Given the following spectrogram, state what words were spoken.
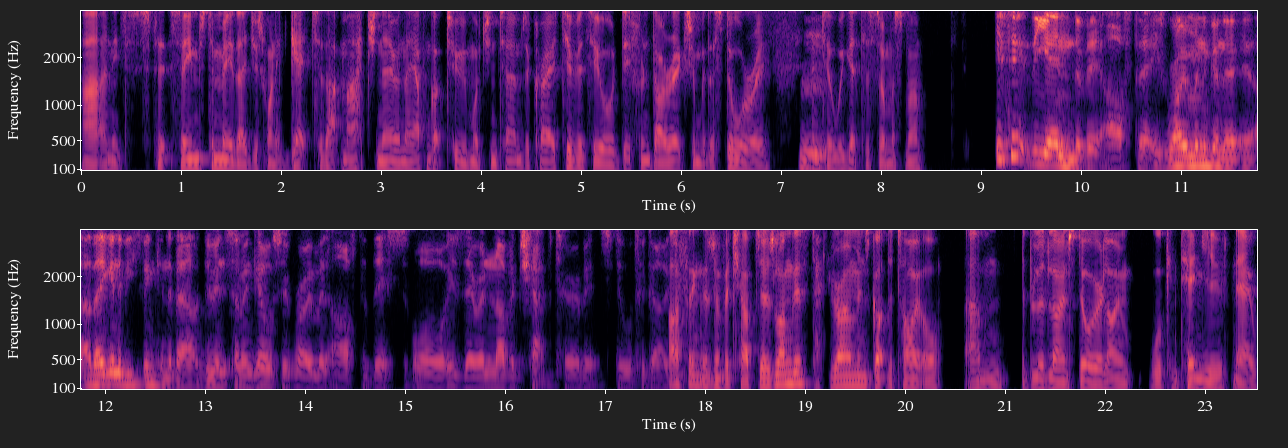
uh, and it seems to me they just want to get to that match now, and they haven't got too much in terms of creativity or different direction with the story Hmm. until we get to SummerSlam. Is it the end of it after? Is Roman gonna? Are they to be thinking about doing something else with Roman after this, or is there another chapter of it still to go? I think there's another chapter. As long as Roman's got the title, um, the Bloodline storyline will continue. Now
